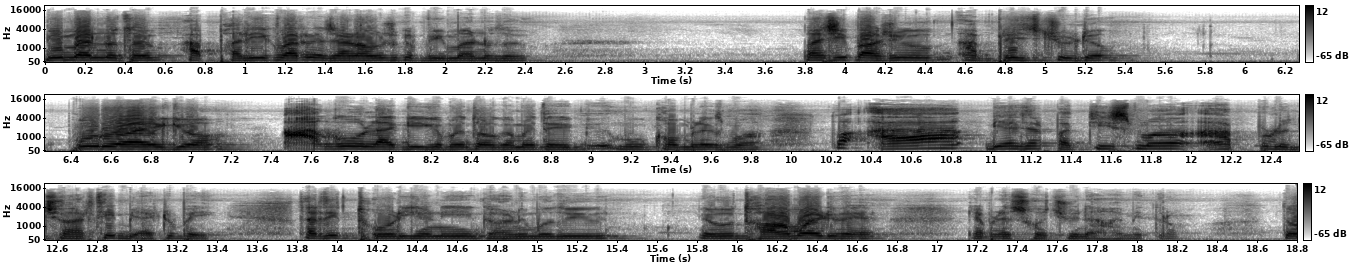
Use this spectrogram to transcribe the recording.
વિમાનનું થયું. આ ફરી એકવાર જણાવું છું કે વિમાનનું થયું. પછી પાછું આ બ્રિજ તૂટ્યો. પૂરો આવી ગયો. આગો લાગી ગમે તો, ગમે તે કોમ્પ્લેક્સમાં. તો આ બે હજાર પચીસમાં આપણું જ્યારથી બેઠું ભાઈ, ત્યારથી થોડી ઘણી ઘણું બધું એવું થવા માંડ્યું હોય કે આપણે સોચ્યું ના હોય મિત્રો. તો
